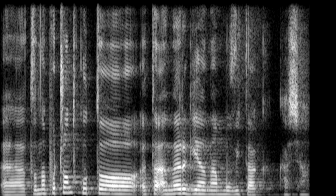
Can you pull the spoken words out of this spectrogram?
e, to na początku to ta energia nam mówi tak, Kasia,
